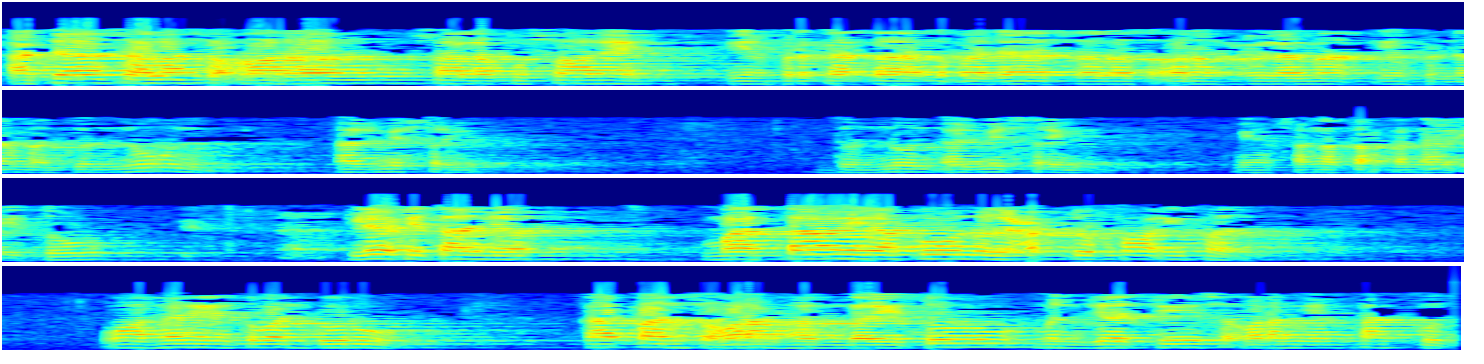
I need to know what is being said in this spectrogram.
ada salah seorang salafus saleh yang berkata kepada salah seorang ulama yang bernama Dunnun Al-Misri. Dunnun Al-Misri yang sangat terkenal itu beliau ditanya mata yakunul abdu khaifan wahai tuan guru kapan seorang hamba itu menjadi seorang yang takut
